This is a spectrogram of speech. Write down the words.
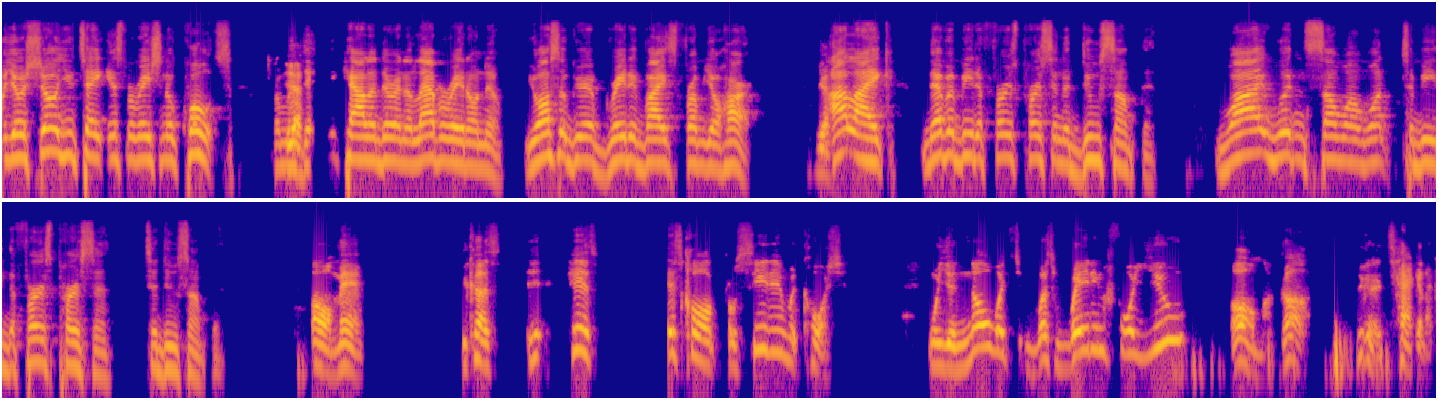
On your show, you take inspirational quotes from yes. a daily calendar and elaborate on them. You also give great advice from your heart. Yes. I like never be the first person to do something. Why wouldn't someone want to be the first person to do something? Oh man, because his it's called proceeding with caution. When you know what what's waiting for you, oh my God, you can attack it like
